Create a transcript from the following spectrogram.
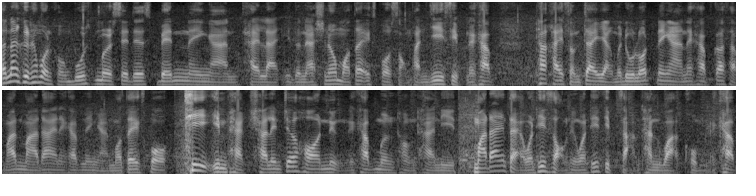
และนั่นคือทั้งหมดของบูธ Mercedes-Benz ในงาน Thailand International Motor Expo 2020 นะครับ ถ้าใครสนใจอยากมาดูรถในงานนะครับ ก็สามารถมาได้นะครับในงาน Motor Expo ที่ Impact Challenger Hall 1 นะครับ เมืองทองธานี มาได้ตั้งแต่วันที่ 2 ถึงวันที่ 13 ธันวาคมนะครับ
